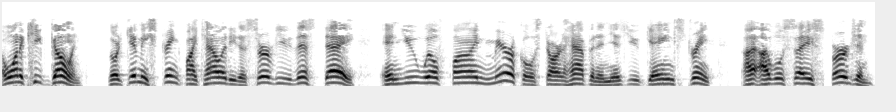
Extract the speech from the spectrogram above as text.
I want to keep going. Lord, give me strength, vitality to serve you this day. And you will find miracles start happening as you gain strength. I, I will say Spurgeon,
